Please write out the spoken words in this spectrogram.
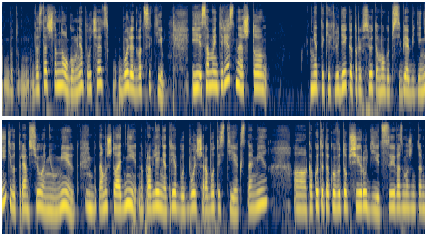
вот, достаточно много. У меня получается более 20. И самое интересное, что нет таких людей, которые все это могут в себе объединить, и вот прям все они умеют. Потому что одни направления требуют больше работы с текстами, какой-то такой вот общей эрудиции, возможно, там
